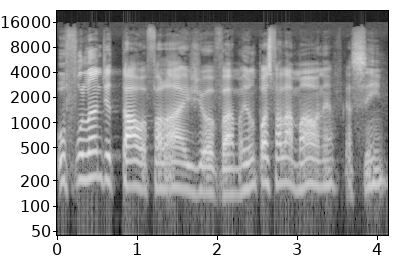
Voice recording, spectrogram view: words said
o fulano de tal. Eu falo, ai Jeová, mas eu não posso falar mal, né? Fica assim.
